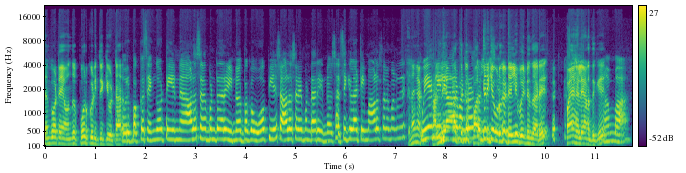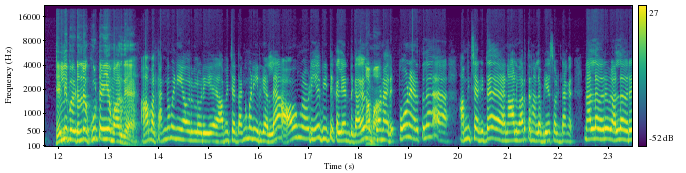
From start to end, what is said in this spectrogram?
செங்கோட்டையன் வந்து போர்க்கொடி தூக்கி விட்டார். ஒரு பக்கம் செங்கோட்டையன் ஆலோசனை பண்றாரு இன்னொரு பக்கம் ஓபிஎஸ் ஆலோசனை பண்றாரு இன்னொரு சசிகலா டீம் ஆலோசனை நீதிமன்றம் பத்திரிக்கை கொடுக்க டெல்லி போயிட்டு இருந்தாரு பையன் கல்யாணத்துக்கு. ஆமா. டெல்லி போயிட்டு வந்து கூட்டணியே மாறுதே. ஆமா தங்கமணி அவர்களுடைய அமைச்சர் தங்கமணி இருக்கார்ல அவங்களுடைய வீட்டு கல்யாணத்துக்காக. போனாரு. போன இடத்துல அமித்ஷா கிட்ட நாலு வார்த்தை நல்லபடியா சொல்லிட்டாங்க. நல்லவர் நல்லவர்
